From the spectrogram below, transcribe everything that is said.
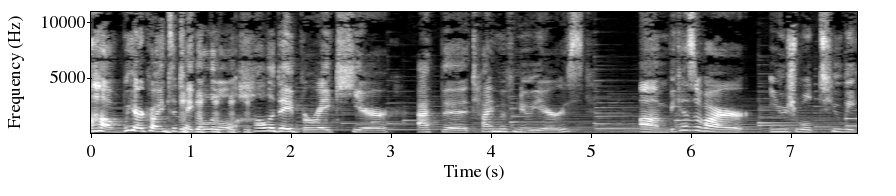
uh, we are going to take a little holiday break here at the time of New Year's. Um, because of our usual two week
